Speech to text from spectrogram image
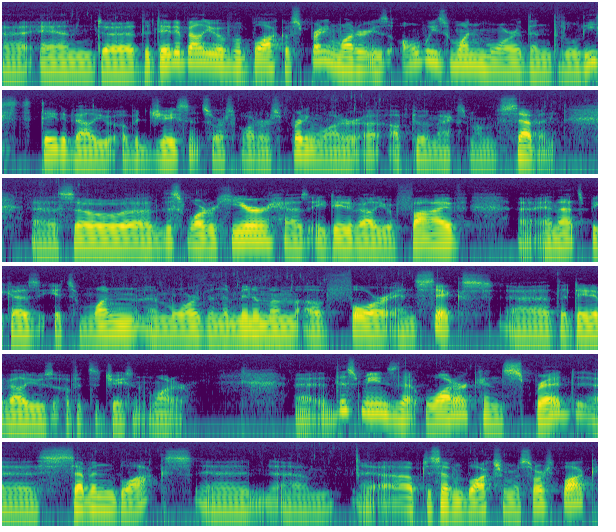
Uh, and uh, the data value of a block of spreading water is always one more than the least data value of adjacent source water or spreading water uh, up to a maximum of 7. Uh, so uh, this water here has a data value of 5 uh, and that's because it's one more than the minimum of 4 and 6, the data values of its adjacent water. Uh, this means that water can spread uh, seven blocks, uh, um, uh, up to seven blocks from a source block,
